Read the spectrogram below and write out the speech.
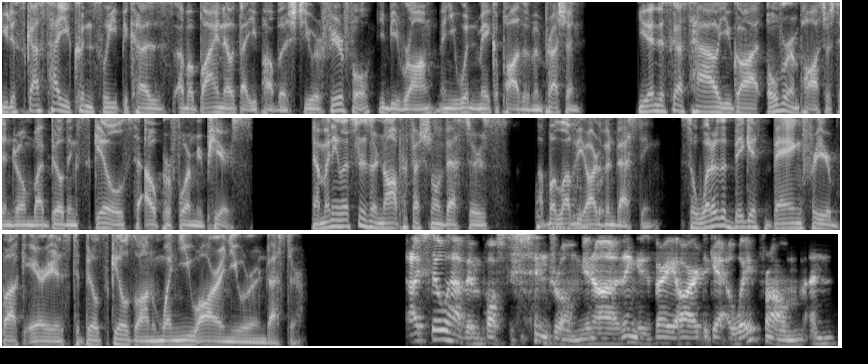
You discussed how you couldn't sleep because of a buy note that you published. You were fearful you'd be wrong and you wouldn't make a positive impression. You then discussed how you got over imposter syndrome by building skills to outperform your peers. Now, many listeners are not professional investors, uh, but love the art of investing. So, what are the biggest bang for your buck areas to build skills on when you are a newer investor? I still have imposter syndrome. You know, I think it's very hard to get away from. And,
